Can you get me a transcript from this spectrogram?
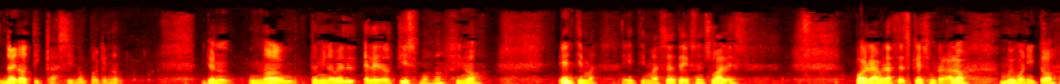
no eróticas, sino porque no, yo no, no termino de ver el erotismo, ¿no? sino íntimas, íntimas, sensuales. Pues la verdad es que es un regalo muy bonito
